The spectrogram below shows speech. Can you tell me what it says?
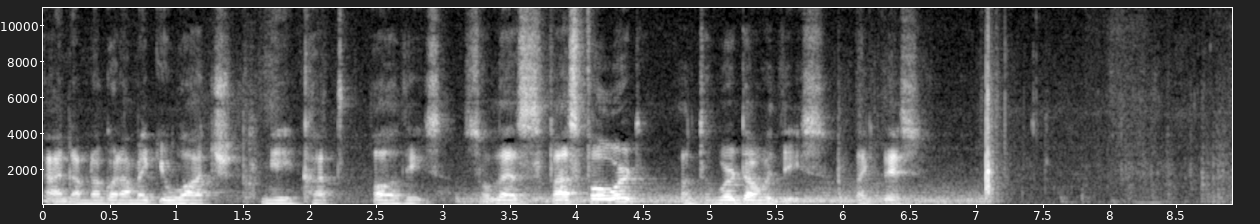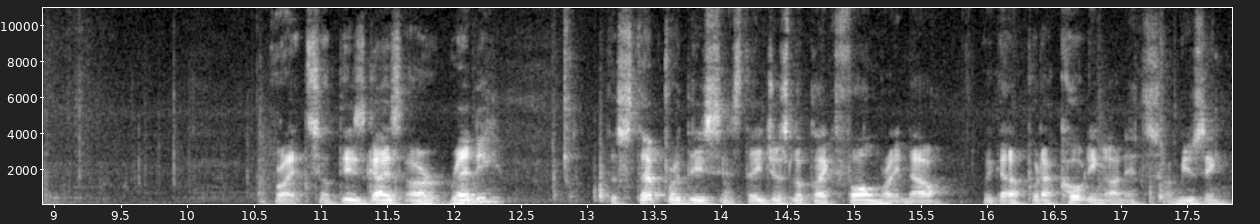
And I'm not going to make you watch me cut all of these. So let's fast forward until we're done with these, like this. Right, so these guys are ready. The step for these, since they just look like foam right now, we gotta put a coating on it. So I'm using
